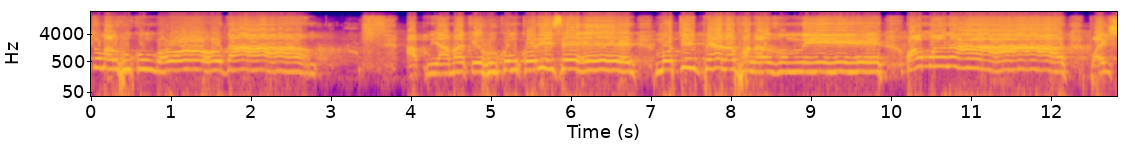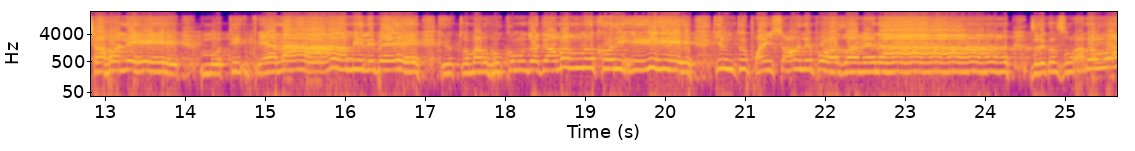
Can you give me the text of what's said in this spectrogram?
তোমার হুকুম বড় দাম। আপনি আমাকে হুকুম করেছেন, মতির পেয়ালা ভাঙার জন্যে। অমরার পয়সা হলে মতির পেয়ালা মিলবে। কিন্তু তোমার হুকুম যদি অমান্য করি, কিন্তু পয়সা হলে পাওয়া যাবে না। যেরকম সুবহানাল্লাহ।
